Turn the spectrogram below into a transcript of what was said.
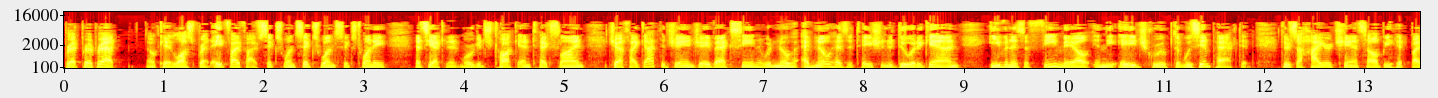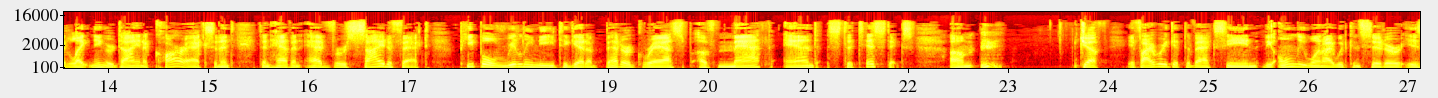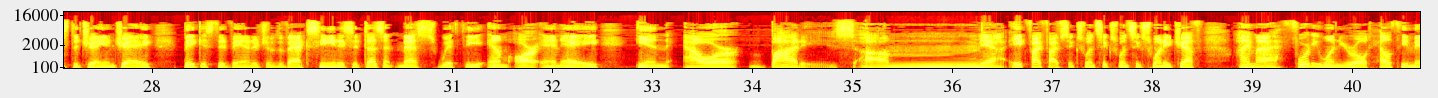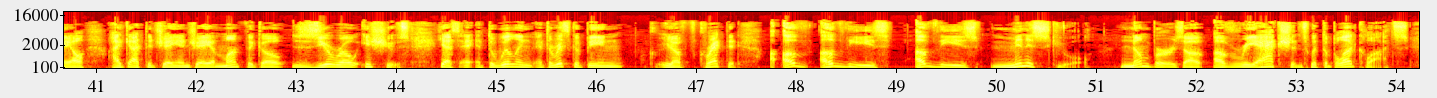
Brett, Brett, Brett. Okay, lost Brett. 855-616-1620. That's the Accunet Mortgage Talk and Text line. Jeff, I got the J&J vaccine. I would no, have no hesitation to do it again, even as a female in the age group that was impacted. There's a higher chance I'll be hit by lightning or die in a car accident than have an adverse side effect. People really need to get a better grasp of math and statistics. Um, Jeff, if I were to get the vaccine, the only one I would consider is the J and J. Biggest advantage of the vaccine is it doesn't mess with the mRNA in our bodies. Um, yeah, 855-616-1620. Jeff, I'm a 41 year old healthy male. I got the J and J a month ago. Zero issues. Yes, at the willing, at the risk of being, you know, corrected, of, of these, of these minuscule numbers of, of reactions with the blood clots.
